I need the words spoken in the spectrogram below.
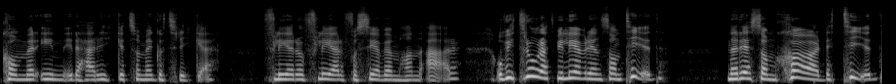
kommer in i det här riket som är Guds rike. Fler och fler får se vem han är. Och vi tror att vi lever i en sån tid. När det är som skördetid.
